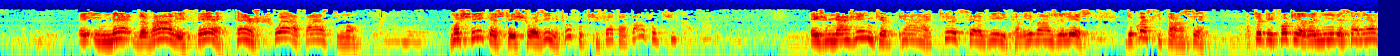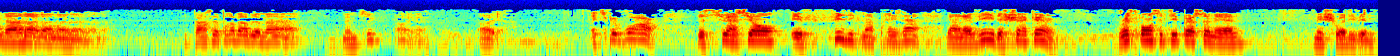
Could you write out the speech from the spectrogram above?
Et il met devant les faits. Tu as un choix à faire, Simon. Moi, je sais que je t'ai choisi, mais toi, il faut que tu fasses ta part, il faut que tu crois. Et je m'imagine que Pierre, toute sa vie, comme évangéliste, de quoi est-ce qu'il pensait? À toutes les fois qu'il a renié le Seigneur? Non, non, non, non, non, non, non. Il pensait probablement à M'aimes-tu? Ah, yeah. Ah, yeah. Et tu peux voir, la situation est physiquement présente dans la vie de chacun. Responsabilité personnelle, mais choix divin.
